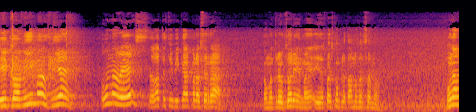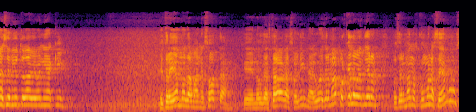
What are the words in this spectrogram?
Y comimos bien. Una vez, lo voy a testificar para cerrar, como introductorio y, después completamos el sermón. Una vez el yo todavía venía aquí y traíamos la vanesota que nos gastaba gasolina. Algunos hermanos, ¿por qué lo vendieron? Pues hermanos, ¿cómo lo hacemos?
